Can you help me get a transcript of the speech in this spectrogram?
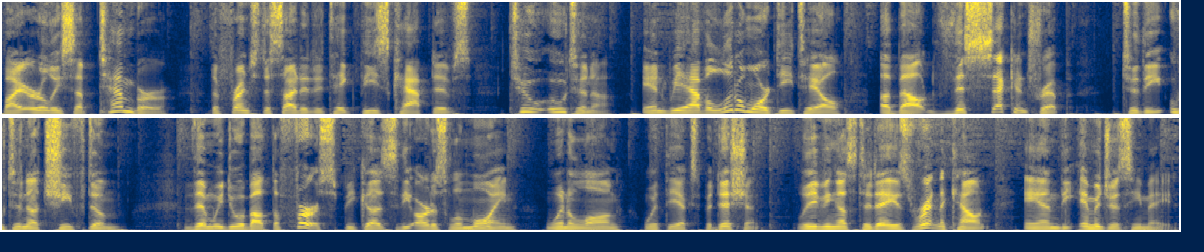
By early September, the French decided to take these captives to Utana, and we have a little more detail about this second trip to the Utana chiefdom than we do about the first because the artist Lemoyne went along with the expedition, leaving us today's written account and the images he made.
